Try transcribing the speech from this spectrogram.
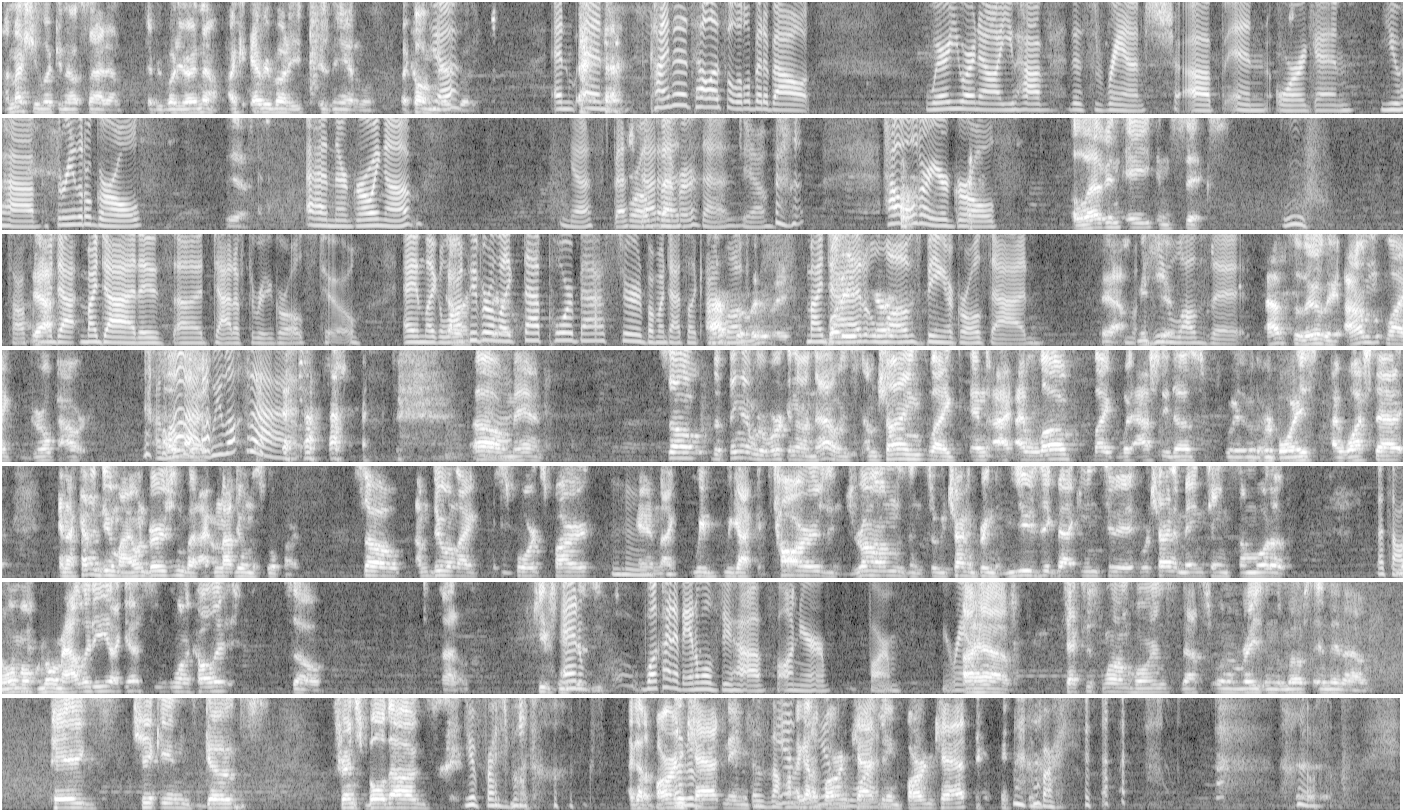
i'm actually looking outside at everybody right now I, everybody is the animals i call them Yeah. everybody And and kind of tell us a little bit about where you are now. You have this ranch up in Oregon. You have three little girls, yes and they're growing up. Yes, best World's dad best ever. dad. Yeah. How old are your girls? 11 8 and 6 Ooh. That's awesome. Yeah. My dad my dad is a dad of three girls too. And like a lot of people are like that poor bastard, but my dad's like I love absolutely my dad loves being a girl's dad. Yeah me he too loves it. absolutely i'm like girl power I love that. We love that. Oh Yeah. man. So the thing that we're working on now is I'm trying like, and I, I love like what Ashley does with, with her boys. I watch that, and I kind of do my own version, but I, I'm not doing the school part. So I'm doing like the sports part, Mhm. and like we we got guitars and drums, and so we're trying to bring the music back into it. We're trying to maintain somewhat of That's awesome. normal normality, I guess you want to call it. So I don't know. Keeps me And busy. what kind of animals do you have on your farm? Your ranch? I have Texas Longhorns. That's what I'm raising the most, and then um, pigs, chickens, goats, French bulldogs. Your French bulldogs. I got a barn Those are- cat named. Those the Yes, I got a barn cat one. named Barn Cat. Barn.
